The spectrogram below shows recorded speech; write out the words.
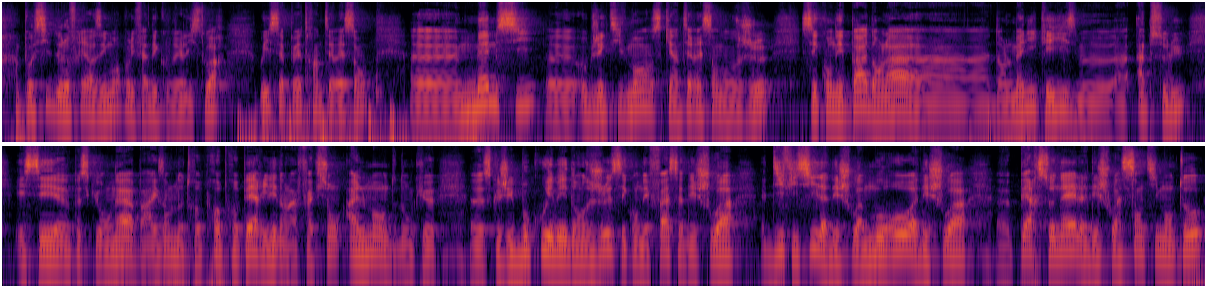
possible de l'offrir à Zemmour pour lui faire découvrir l'histoire. Oui, ça peut être intéressant. Euh, même si, euh, objectivement, ce qui est intéressant dans ce jeu, c'est qu'on n'est pas dans, la, dans le manichéisme absolu. Et c'est parce qu'on a, par exemple, notre propre père, il est dans la faction allemande. Donc, ce que j'ai beaucoup aimé dans ce jeu, c'est qu'on est face à des choix difficiles, à des choix moraux, à des choix personnels, à des choix sentimentaux.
